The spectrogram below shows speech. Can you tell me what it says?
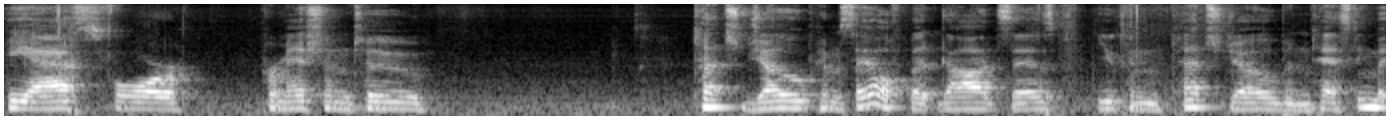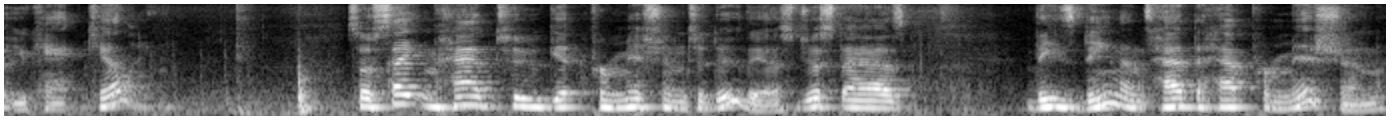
he asked for permission to touch Job himself, but God says you can touch Job and test him, but you can't kill him. So Satan had to get permission to do this, just as these demons had to have permission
